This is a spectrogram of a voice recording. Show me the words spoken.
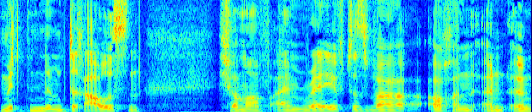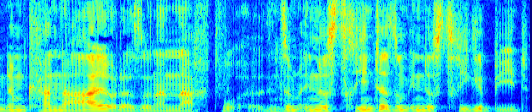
Mitten im Draußen. Ich war mal auf einem Rave, das war auch an, an irgendeinem Kanal oder so in der Nacht, wo, in so einem Industrie, hinter so einem Industriegebiet.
